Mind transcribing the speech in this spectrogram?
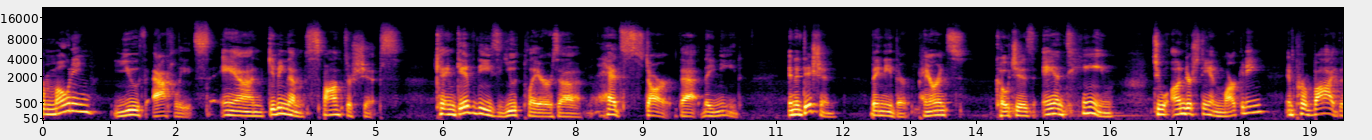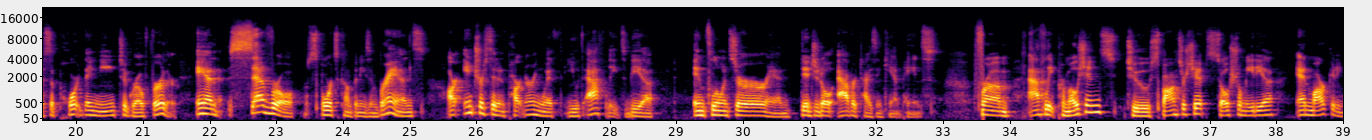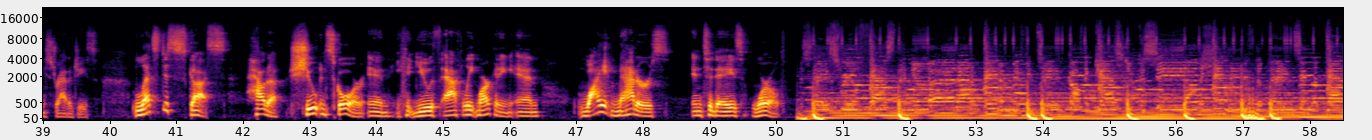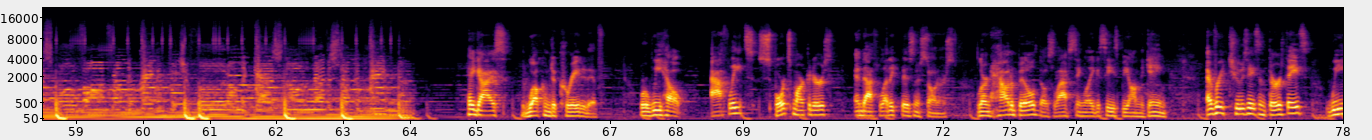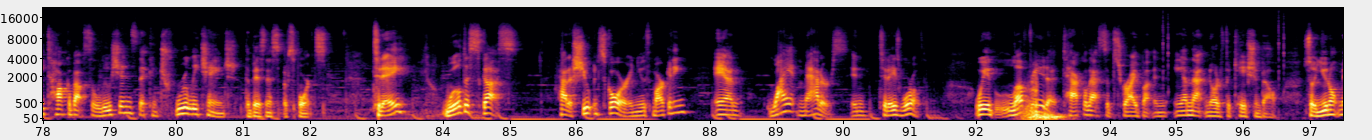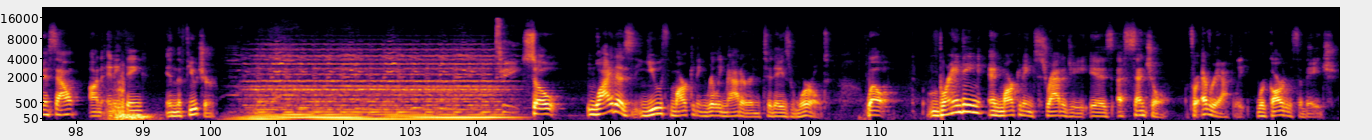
promoting youth athletes and giving them sponsorships can give these youth players a head start that they need. In addition, they need their parents, coaches, and team to understand marketing and provide the support they need to grow further. And several sports companies and brands are interested in partnering with youth athletes via influencer and digital advertising campaigns. From athlete promotions to sponsorships, social media, and marketing strategies. Let's discuss how to shoot and score in youth athlete marketing and why it matters in today's world. Hey guys, welcome to Creative, where we help athletes, sports marketers, and athletic business owners learn how to build those lasting legacies beyond the game. Every Tuesdays and Thursdays, we talk about solutions that can truly change the business of sports. Today, we'll discuss how to shoot and score in youth marketing and why it matters in today's world. We'd love for you to tackle that subscribe button and that notification bell so you don't miss out on anything in the future. So, why does youth marketing really matter in today's world? Well, branding and marketing strategy is essential for every athlete, regardless of age.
